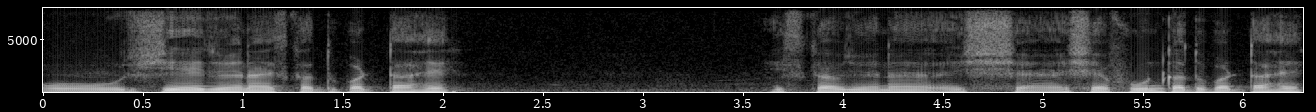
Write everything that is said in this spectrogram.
और ये जो है ना इसका दुपट्टा है। इसका जो है ना शेफून का दुपट्टा है।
